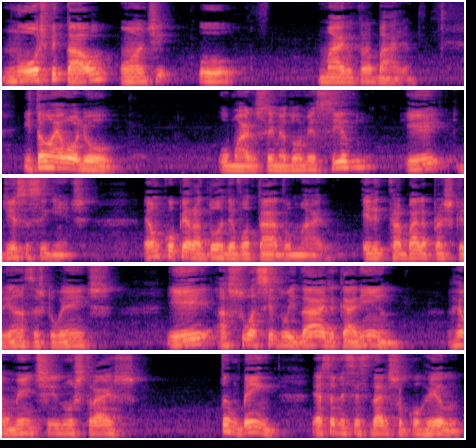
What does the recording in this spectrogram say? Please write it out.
no hospital onde o Mário trabalha. Então ela olhou o Mário semi-adormecido e disse o seguinte: é um cooperador devotado, o Mário. Ele trabalha para as crianças doentes e a sua assiduidade carinho realmente nos traz também essa necessidade de socorrê-lo,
